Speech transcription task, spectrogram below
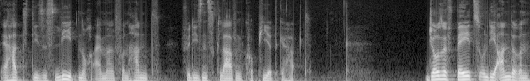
er hat dieses Lied noch einmal von Hand für diesen Sklaven kopiert gehabt. Joseph Bates und die anderen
